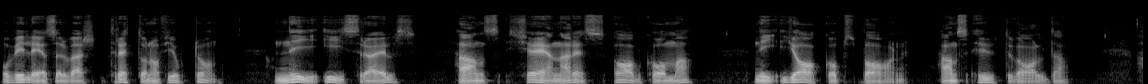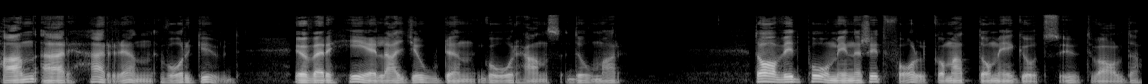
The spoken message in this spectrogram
Och vi läser vers 13 och 14. Ni Israels, hans tjänares avkomma, ni Jakobs barn, hans utvalda. Han är Herren, vår Gud. Över hela jorden går hans domar. David påminner sitt folk om att de är Guds utvalda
